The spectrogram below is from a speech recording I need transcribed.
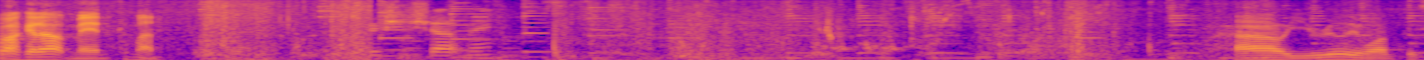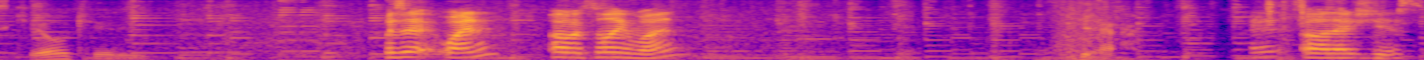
You're fucking up, man. Come on. She shot me. Wow, you really want this kill, Kitty? Was it one? Oh, it's only one? Yeah. Oh, there she is.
